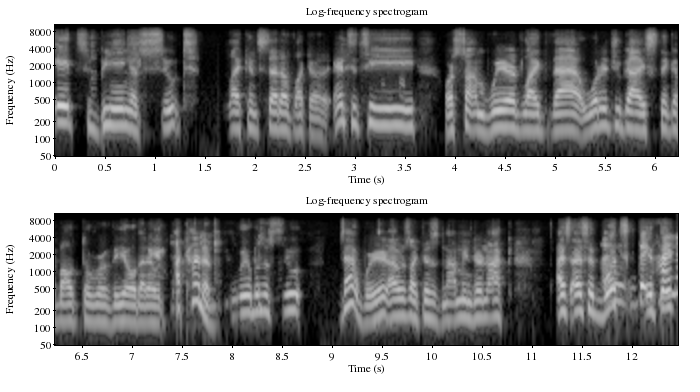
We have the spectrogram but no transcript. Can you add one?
it's being a suit, like instead of like a entity or something weird like that. What did you guys think about the reveal that it? I kind of knew it was a suit. Is that weird? I was like, this. is not- I mean, they're not. I, I said, I what's mean, they if they- kind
